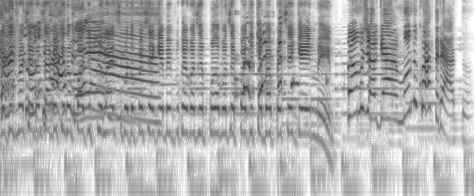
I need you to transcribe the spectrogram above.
A gente, você não sabe que não pode pular em cima do PC gamer, porque você pula, você pode quebrar o PC gamer. Vamos jogar mundo quadrado.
